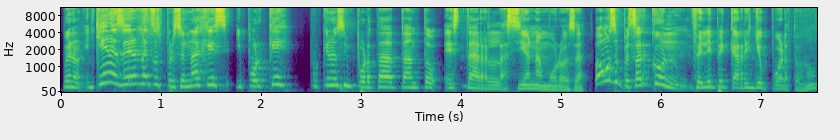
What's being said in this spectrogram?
Bueno, ¿y quiénes eran estos personajes y por qué? ¿Por qué nos importaba tanto esta relación amorosa? Vamos a empezar con Felipe Carrillo Puerto, ¿no?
